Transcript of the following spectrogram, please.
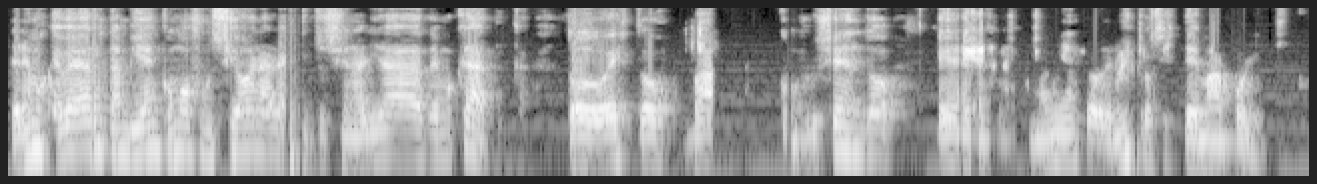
Tenemos que ver también cómo funciona la institucionalidad democrática. Todo esto va concluyendo en el funcionamiento de nuestro sistema político.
